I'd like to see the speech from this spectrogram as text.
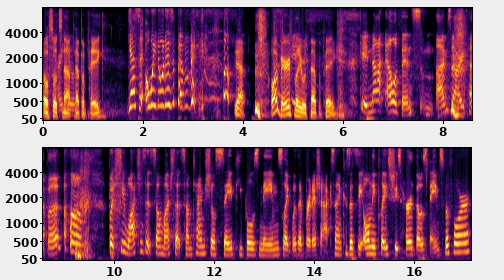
Oh, so it's not you- Peppa Pig? Yes. It, oh wait, no, it is Peppa Pig. Yeah. Oh, I'm very familiar with Peppa Pig. okay, not elephants. I'm sorry, Peppa. Um, but she watches it so much that sometimes she'll say people's names like with a British accent because it's the only place she's heard those names before.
